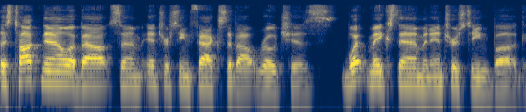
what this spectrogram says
Let's talk now about some interesting facts about roaches. What makes them an interesting bug?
